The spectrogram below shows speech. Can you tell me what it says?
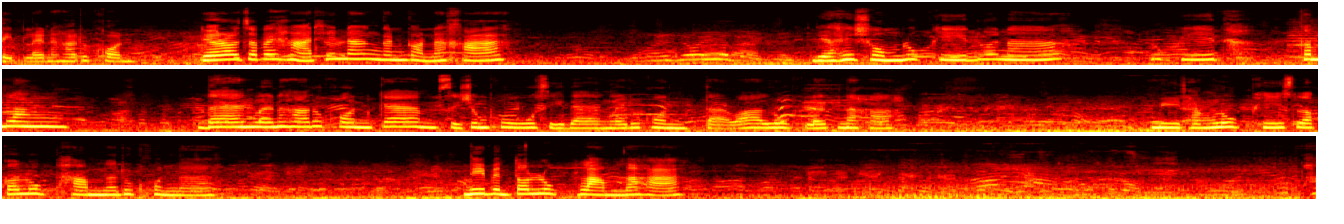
ติดเลยนะคะ ทุกคน เดี๋ยวเราจะไปหาที่นั่งกันก่อนนะคะ เดี๋ยวให้ชมลูกพีชด้วยนะ ลูกพีชกำลังแดงเลยนะคะ ทุกคนแก้มสีชมพูสีแดงเลยทุกคน แต่ว่าลูกเล็กนะคะ มีทั้งลูกพีชแล้วก็ลูกพลัมนะทุกคนนะ นี่เป็นต้นลูกพลัมนะคะลูกพลั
